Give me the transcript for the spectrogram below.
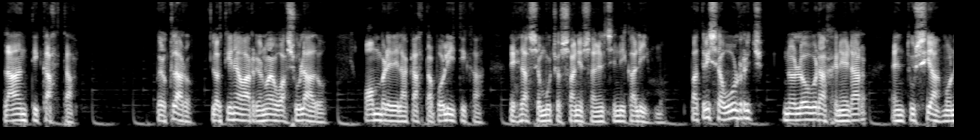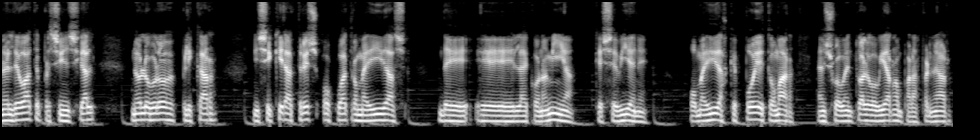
la anticasta. Pero claro, lo tiene Barrio Nuevo a su lado, hombre de la casta política desde hace muchos años en el sindicalismo. Patricia Bullrich no logra generar entusiasmo en el debate presidencial, no logró explicar ni siquiera tres o cuatro medidas de eh, la economía que se viene o medidas que puede tomar en su eventual gobierno para frenar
